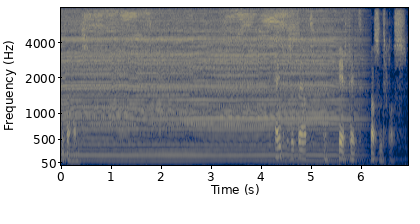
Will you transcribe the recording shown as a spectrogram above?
met de hand. Eindresultaat een perfect passend glas.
